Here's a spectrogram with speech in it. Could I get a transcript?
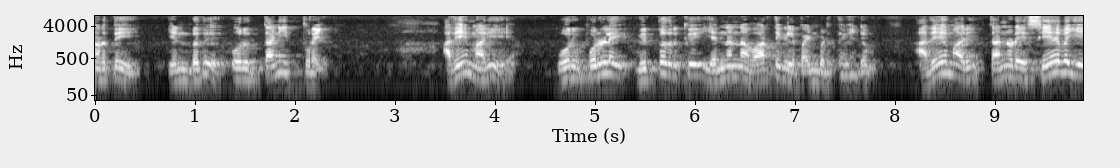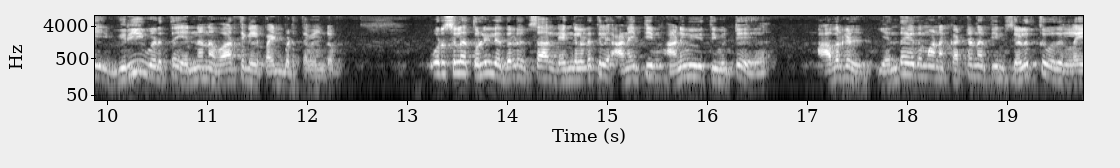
நடத்தை என்பது ஒரு தனித்துறை அதே மாதிரி ஒரு பொருளை விற்பதற்கு என்னென்ன வார்த்தைகளை பயன்படுத்த வேண்டும்? அதே மாதிரி தன்னுடைய சேவையை விரிவுபடுத்த என்னென்ன வார்த்தைகளை பயன்படுத்த வேண்டும்? ஒரு சில தொழிலதிபர்கள் சார் எங்களிடத்தில் அனைத்தையும் அனுபவித்து விட்டு அவர்கள் எந்த விதமான கட்டணத்தையும் செலுத்துவதில்லை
